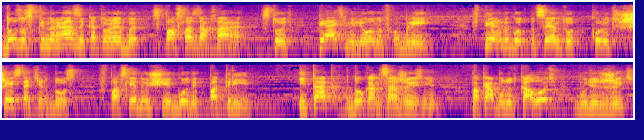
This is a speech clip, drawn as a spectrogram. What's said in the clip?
Доза спинразы, которая бы спасла Захара, стоит 5 миллионов рублей. В первый год пациенту колют 6 таких доз, в последующие годы по 3. И так до конца жизни. Пока будут колоть, будет жить.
